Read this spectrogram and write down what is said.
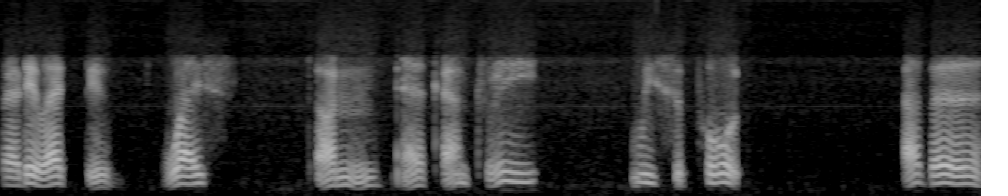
radioactive waste on our country. We support other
